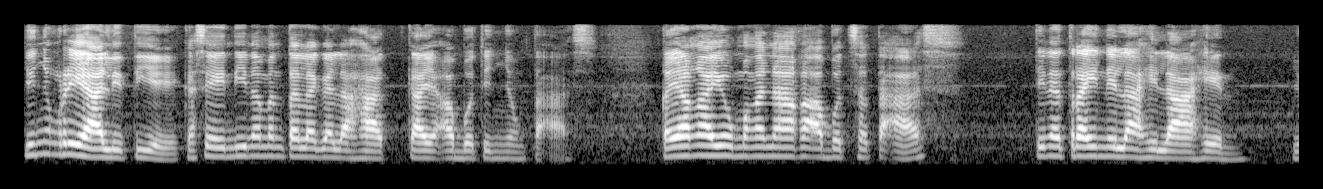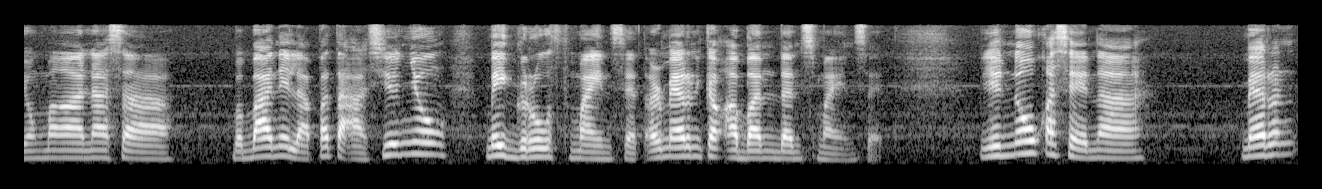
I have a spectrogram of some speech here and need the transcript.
yun yung reality eh. Kasi hindi naman talaga lahat kaya abutin yung taas. Kaya nga yung mga nakakaabot sa taas, tinatry nila hilahin. Yung mga nasa baba nila, pataas. Yun yung may growth mindset or meron kang abundance mindset. You know kasi na meron,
